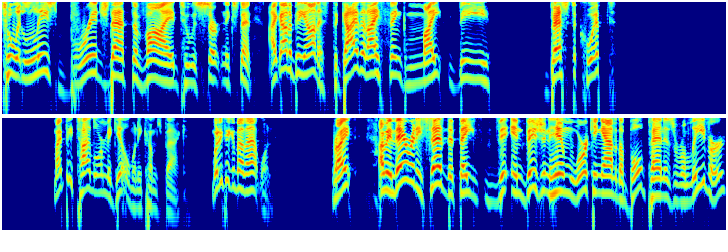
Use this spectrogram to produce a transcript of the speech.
to at least bridge that divide to a certain extent? I got to be honest. The guy that I think might be best equipped might be Tylor Megill when he comes back. What do you think about that one? Right? I mean, they already said that they envision him working out of the bullpen as a reliever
